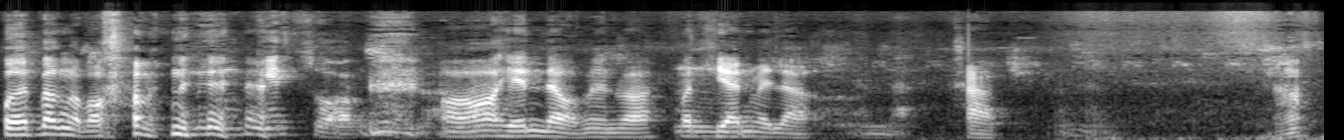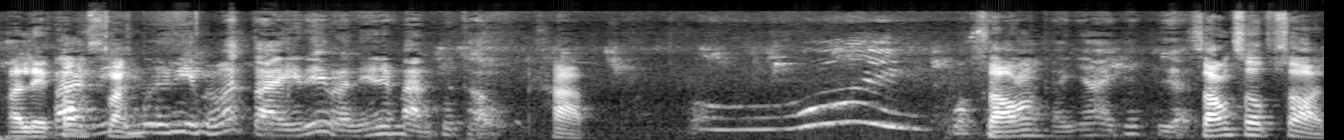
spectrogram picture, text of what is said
เปิดเบิ้งหรือเปล่าครับ หนึ่งเจ็ดสองอ๋อ เห็นเดี๋ยวแม่นว่ามันเขียนไว้แล้ว นั่นแหละครับเอาเอาเลขคบ้าวนามฝันนี้มือนี่มันว่าไตได้แบบนี้ในบ้านผู้เฒ่า ครับ โอ้ยสอง ขยายแค่เตือนสองศพสอด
